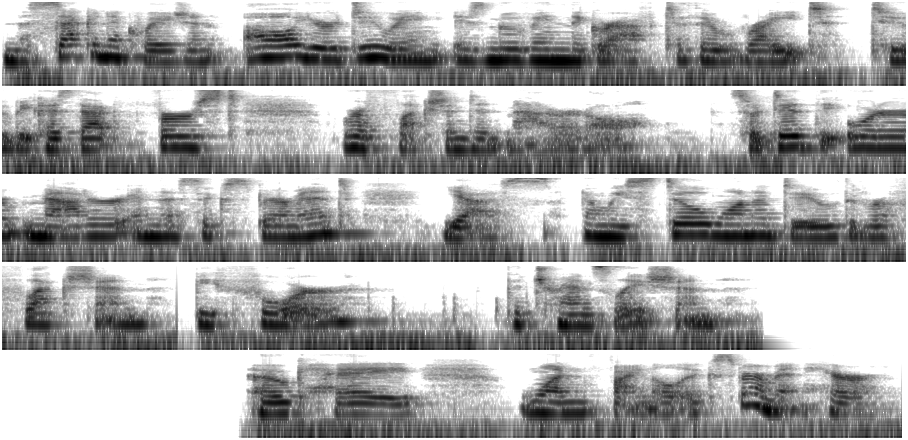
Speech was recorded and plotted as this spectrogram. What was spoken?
In the second equation, all you're doing is moving the graph to the right too, because that first reflection didn't matter at all. So did the order matter in this experiment? Yes. And we still want to do the reflection before the translation. Okay, one final experiment here.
